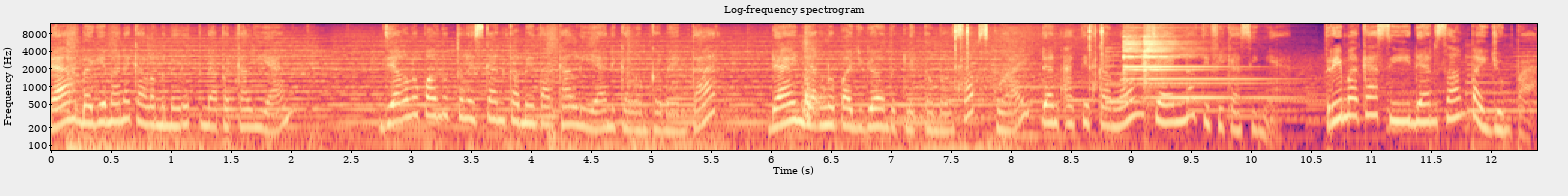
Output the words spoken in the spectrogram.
Nah, bagaimana kalau menurut pendapat kalian? Jangan lupa untuk tuliskan komentar kalian di kolom komentar. Dan jangan lupa juga untuk klik tombol subscribe dan aktifkan lonceng notifikasinya. Terima kasih dan sampai jumpa.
